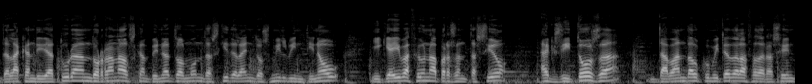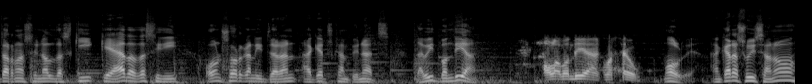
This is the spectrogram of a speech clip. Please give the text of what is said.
de la candidatura andorrana als Campionats del Món d'Esquí de l'any 2029 i que ahir va fer una presentació exitosa davant del comitè de la Federació Internacional d'Esquí que ha de decidir on s'organitzaran aquests campionats. David, bon dia. Hola, bon dia, com esteu? Molt bé. Encara a Suïssa, no?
